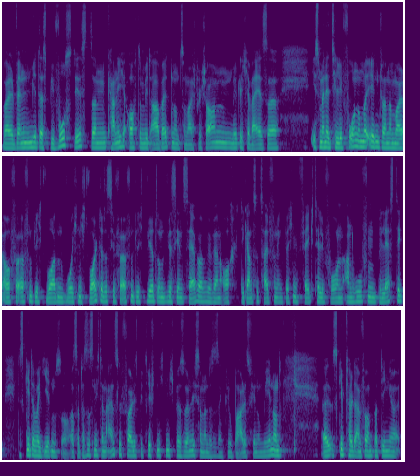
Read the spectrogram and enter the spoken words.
weil wenn mir das bewusst ist, dann kann ich auch damit arbeiten und zum Beispiel schauen, möglicherweise ist meine Telefonnummer irgendwann einmal auch veröffentlicht worden, wo ich nicht wollte, dass sie veröffentlicht wird. Und wir sehen selber, wir werden auch die ganze Zeit von irgendwelchen Fake-Telefonanrufen belästigt. Das geht aber jedem so. Also das ist nicht ein Einzelfall, es betrifft nicht mich persönlich, sondern das ist ein globales Phänomen. Und äh, es gibt halt einfach ein paar Dinge,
